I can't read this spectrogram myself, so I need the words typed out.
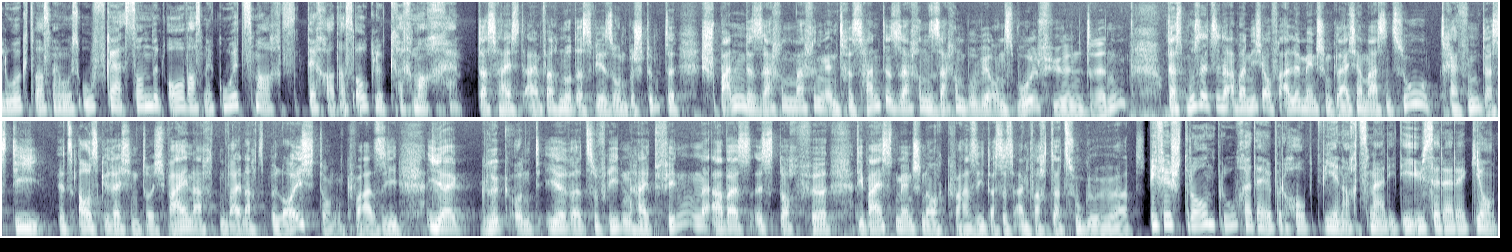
schaut, was man aufgeben muss, sondern auch, was man gut macht, dann kann das auch glücklich machen. Das heißt einfach nur, dass wir so bestimmte spannende Sachen machen, interessante Sachen, Sachen, wo wir uns wohlfühlen drin. Das muss jetzt aber nicht auf alle Menschen gleichermaßen zutreffen, dass die jetzt ausgerechnet durch Weihnachten, Weihnachtsbeleuchtung quasi ihr Glück und ihre Zufriedenheit finden. Aber es ist doch für die meisten Menschen auch quasi, dass es einfach dazugehört. Wie viel Strom brauchen denn überhaupt Weihnachtsmärkte in unserer Region?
